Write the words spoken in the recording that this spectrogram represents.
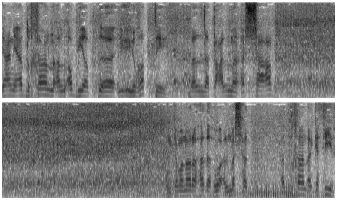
يعني الدخان الأبيض آه، يغطي بلدة علمة الشعب. يعني كما نرى هذا هو المشهد الدخان الكثيف.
